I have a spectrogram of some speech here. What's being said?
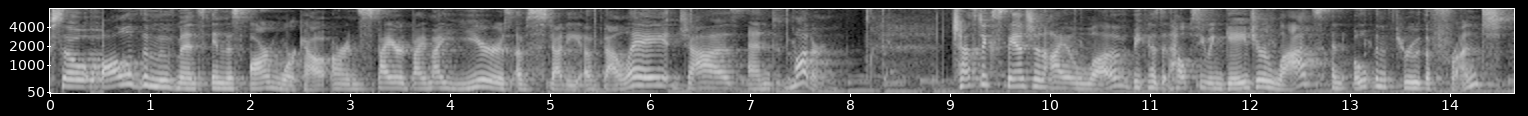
So all of the movements in this arm workout are inspired by my years of study of ballet, jazz, and modern. Chest expansion I love because it helps you engage your lats and open through the front.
